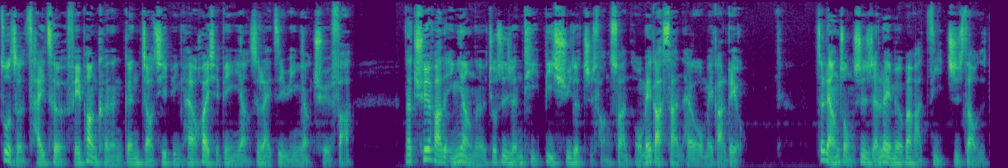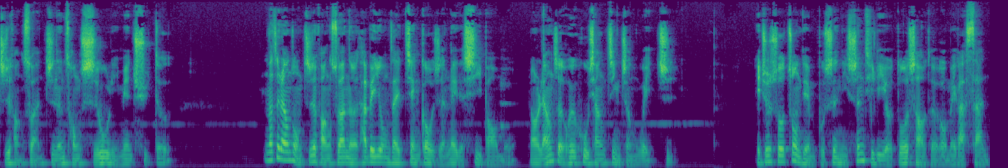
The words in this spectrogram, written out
作者猜测肥胖可能跟脚气病还有坏血病一样，是来自于营养缺乏。那缺乏的营养呢，就是人体必需的脂肪酸 omega 三还有 omega 六，这两种是人类没有办法自己制造的脂肪酸，只能从食物里面取得。那这两种脂肪酸呢？它被用在建构人类的细胞膜，然后两者会互相竞争位置。也就是说，重点不是你身体里有多少的 omega 三，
